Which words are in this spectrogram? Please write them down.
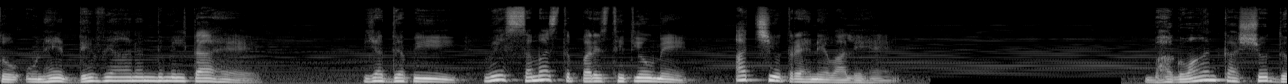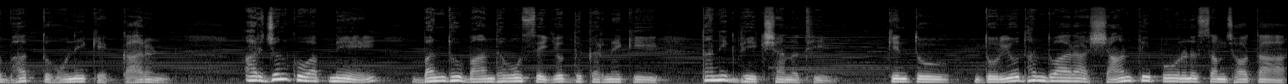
तो उन्हें दिव्य आनंद मिलता है। यद्यपि वे समस्त परिस्थितियों में अच्युत रहने वाले हैं। भगवान का शुद्ध भक्त होने के कारण अर्जुन को अपने बंधु बांधवों से युद्ध करने की तनिक भी इच्छा न थी, किंतु दुर्योधन द्वारा शांतिपूर्ण समझौता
